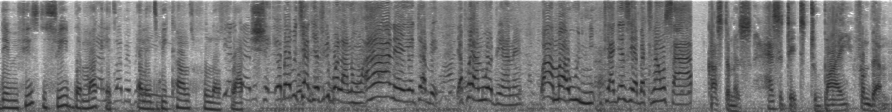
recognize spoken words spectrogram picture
they refuse to sweep the market and it becomes full of rubbish. Customers hesitate to buy from them.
